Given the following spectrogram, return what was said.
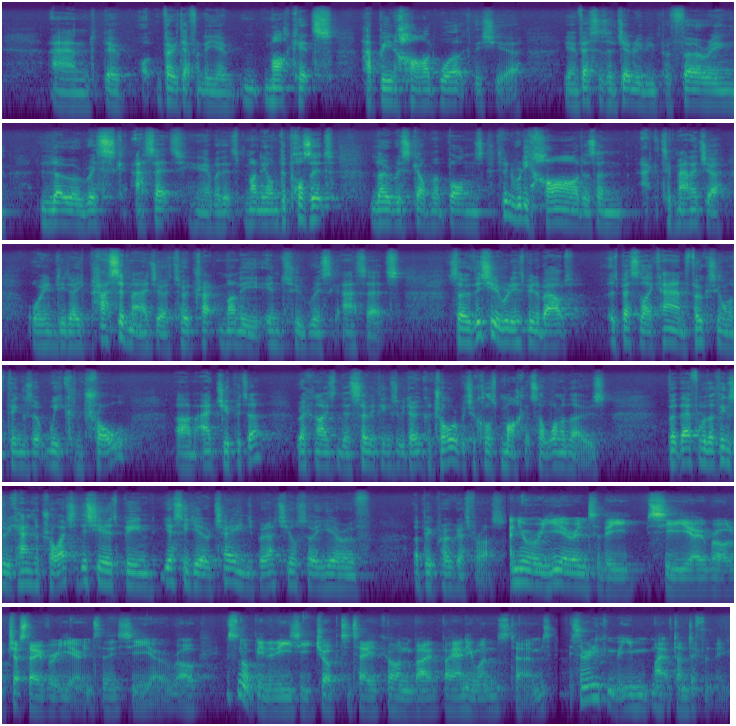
and very definitely, you know, markets have been hard work this year. You know, investors have generally been preferring lower risk assets, you know, whether it's money on deposit, low risk government bonds. It's been really hard as an active manager or indeed a passive manager to attract money into risk assets. So this year really has been about, as best as I can, focusing on the things that we control um, at Jupiter, recognizing there's so many things that we don't control, which of course markets are one of those. But therefore, the things that we can control, actually, this year has been, yes, a year of change, but actually also a year of a big progress for us. And you're a year into the CEO role, just over a year into the CEO role. It's not been an easy job to take on by, by anyone's terms. Is there anything that you might have done differently?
